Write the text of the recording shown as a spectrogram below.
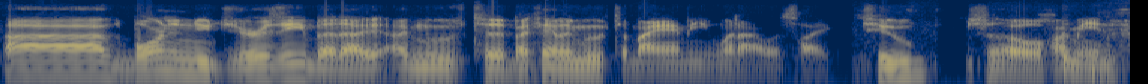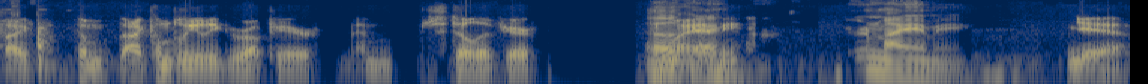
Uh, I was born in New Jersey, but I, I moved to my family moved to Miami when I was like two. So I mean, I com- I completely grew up here and still live here in Okay. Miami. You're in Miami. Yeah,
